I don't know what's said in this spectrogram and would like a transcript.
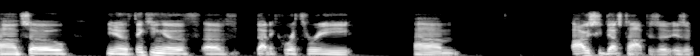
Um, so you know, thinking of of .NET Core three, um, obviously desktop is a is a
